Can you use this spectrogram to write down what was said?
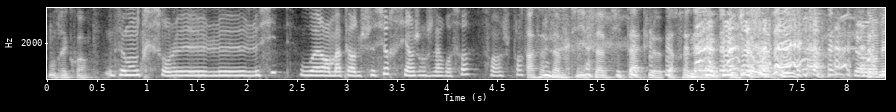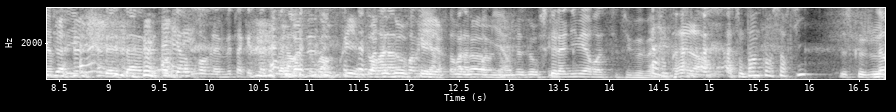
Montrer quoi Je vais montrer sur le, le, le site. Ou alors ma paire de chaussures si un jour je la reçois. Enfin, je pense. Ah, ça, c'est un petit, c'est un petit tacle personnel. Je te remercie. Je te remercie. C'est- ça, aucun problème. Mais t'inquiète pas, tu vas On la recevoir. on T'auras va la première. T'auras la première. on Je te la numérote si tu veux. même. Alors, elles sont pas encore sorties de ce que je Non,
